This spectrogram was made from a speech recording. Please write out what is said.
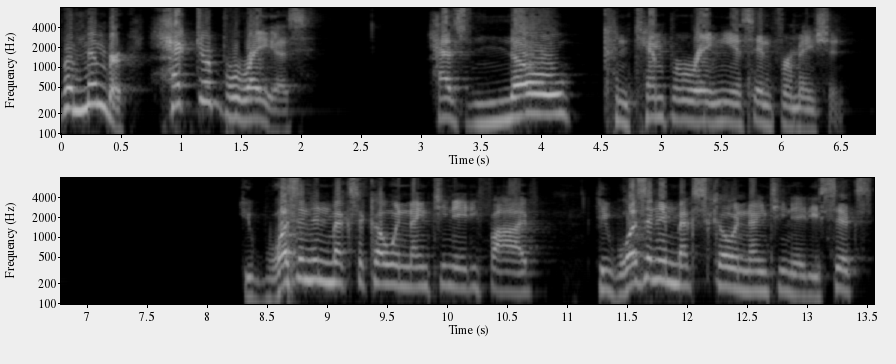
remember Hector Berrellez has no contemporaneous information. He wasn't in Mexico in 1985. He wasn't in Mexico in 1986.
